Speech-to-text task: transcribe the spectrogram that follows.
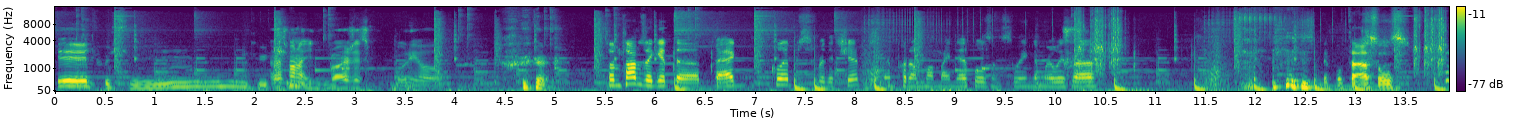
It was you. I just wanna eat Raj's booty hole. Sometimes I get the bag clips for the chips and put them on my nipples and swing them really fast. Nipple tassels.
